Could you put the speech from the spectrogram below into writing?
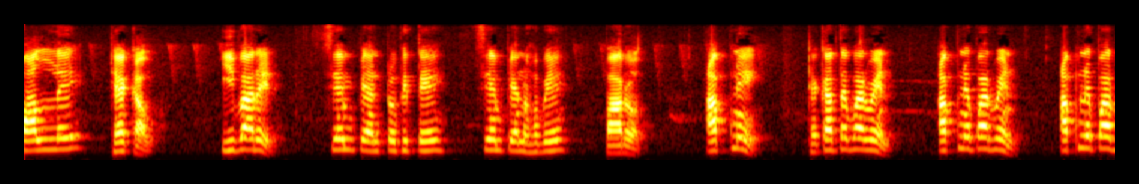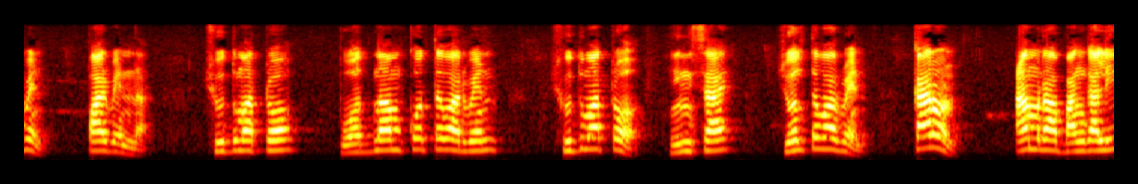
পারলে ঠেকাও। এবারের চ্যাম্পিয়ন ট্রফিতে চ্যাম্পিয়ন হবে ভারত। আপনি ঠেকাতে পারবেন, আপনি পারবেন আপনি পারবেন পারবেন না। শুধুমাত্র বদনাম করতে পারবেন, শুধুমাত্র হিংসায় চলতে পারবেন। কারণ আমরা বাঙালি,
